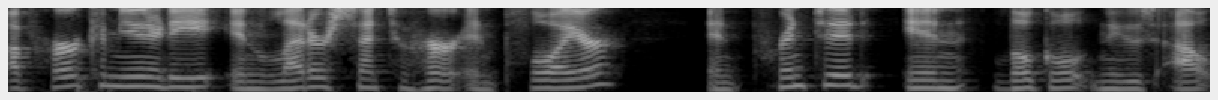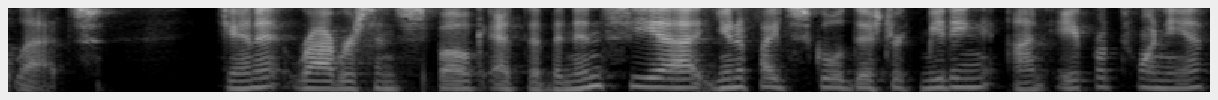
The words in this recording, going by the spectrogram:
of her community in letters sent to her employer and printed in local news outlets. Janet Robertson spoke at the Benicia Unified School District meeting on April 20th,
